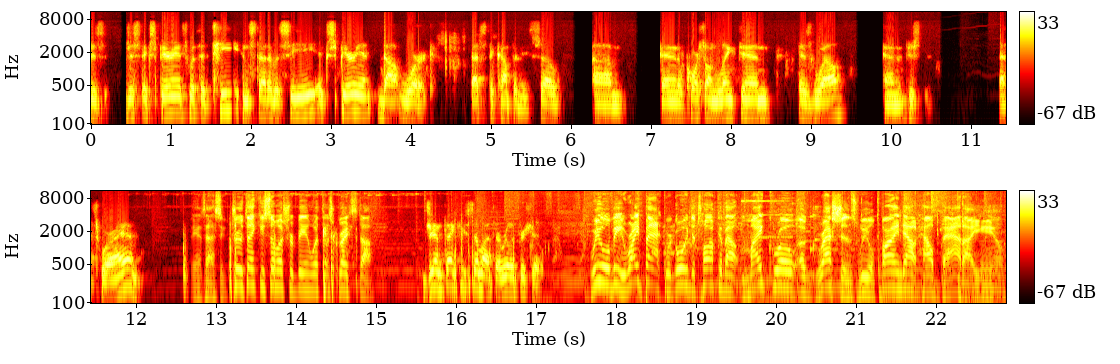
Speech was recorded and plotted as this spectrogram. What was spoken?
is just experience with a T instead of a C, experient.work. That's the company. So, um, and of course on LinkedIn as well. And just that's where I am. Fantastic. Drew, thank you so much for being with us. Great stuff. Jim, thank you so much. I really appreciate it. We will be right back. We're going to talk about microaggressions. We will find out how bad I am.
